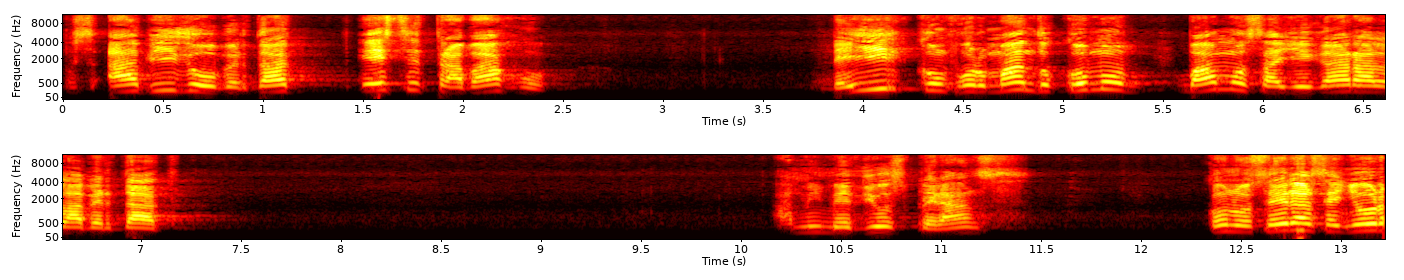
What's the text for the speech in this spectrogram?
pues ha habido, ¿verdad? Este trabajo de ir conformando cómo vamos a llegar a la verdad. A mí me dio esperanza. Conocer al señor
